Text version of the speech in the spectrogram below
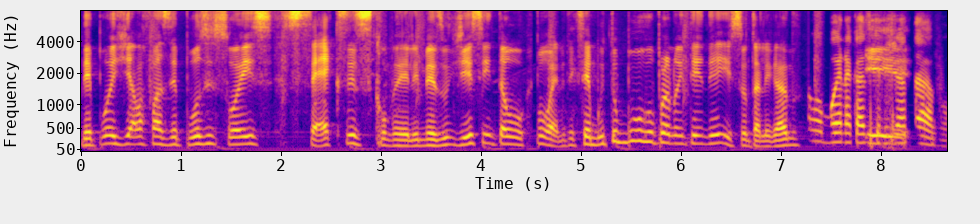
depois de ela fazer posições sexys, como ele mesmo disse, então, pô, ele tem que ser muito burro pra não entender isso, tá ligado? Tomou banho na casa que E- eles já estavam.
